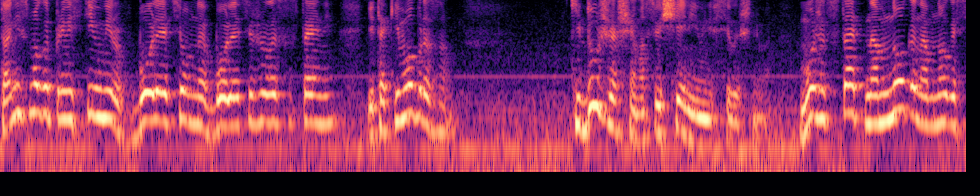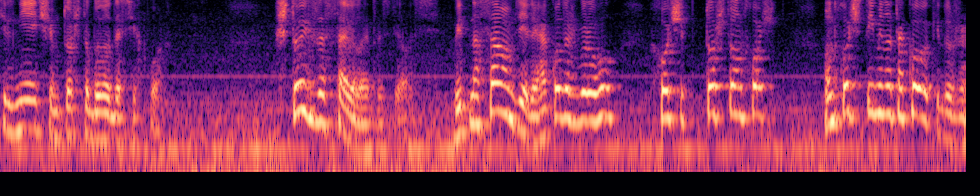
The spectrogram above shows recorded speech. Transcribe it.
то они смогут привести в мир в более темное, более тяжелое состояние, и таким образом кидуш Ашем, освящение имени Всевышнего, может стать намного-намного сильнее, чем то, что было до сих пор. Что их заставило это сделать? Ведь на самом деле Акодыш Баругу хочет то, что он хочет. Он хочет именно такого кидуша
